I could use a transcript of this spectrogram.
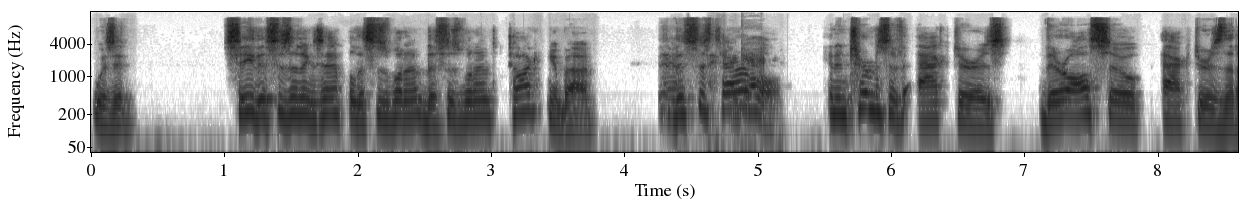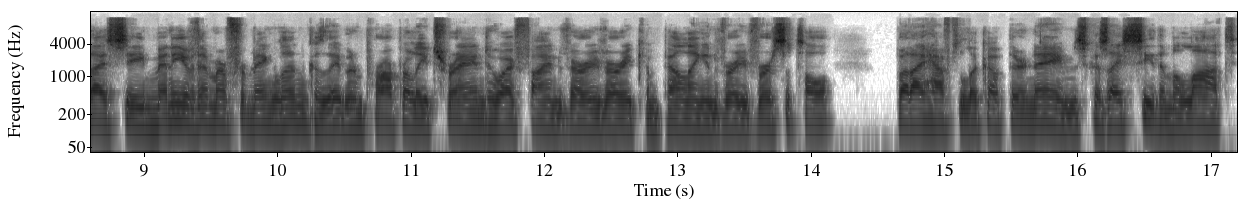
was it See, this is an example. This is what I'm this is what I'm talking about. This is terrible. And in terms of actors, there are also actors that I see. Many of them are from England because they've been properly trained, who I find very, very compelling and very versatile. But I have to look up their names because I see them a lot.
